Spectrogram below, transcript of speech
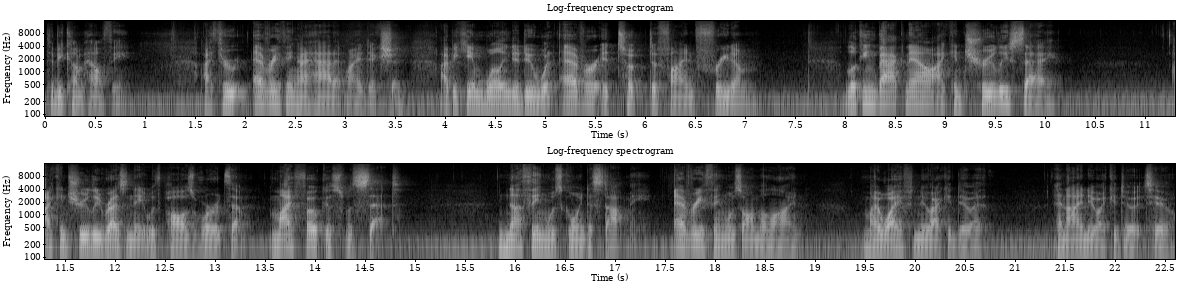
to become healthy. I threw everything I had at my addiction. I became willing to do whatever it took to find freedom. Looking back now, I can truly say, I can truly resonate with Paul's words that my focus was set. Nothing was going to stop me, everything was on the line. My wife knew I could do it, and I knew I could do it too.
